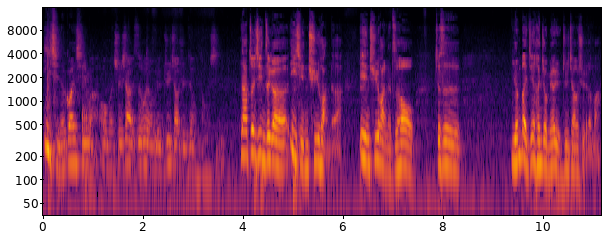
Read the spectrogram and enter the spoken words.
疫情的关系嘛，我们学校也是会有远距教学这种东西。那最近这个疫情趋缓了啊。疫情趋缓了之后，就是原本已经很久没有远距教学了嘛。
